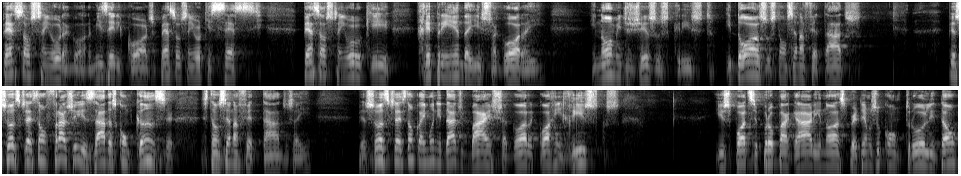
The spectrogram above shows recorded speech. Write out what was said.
Peça ao Senhor agora misericórdia. Peça ao Senhor que cesse. Peça ao Senhor que repreenda isso agora aí. Em nome de Jesus Cristo. Idosos estão sendo afetados. Pessoas que já estão fragilizadas com câncer estão sendo afetados aí. Pessoas que já estão com a imunidade baixa agora correm riscos. Isso pode se propagar e nós perdemos o controle. Então,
